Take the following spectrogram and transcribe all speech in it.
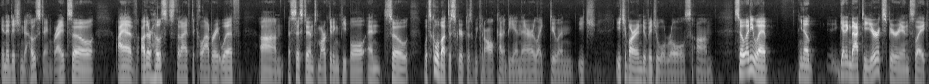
in addition to hosting, right? So I have other hosts that I have to collaborate with, um, assistants, marketing people, and so what's cool about Descript is we can all kind of be in there, like doing each each of our individual roles. Um, so anyway, you know, getting back to your experience, like,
